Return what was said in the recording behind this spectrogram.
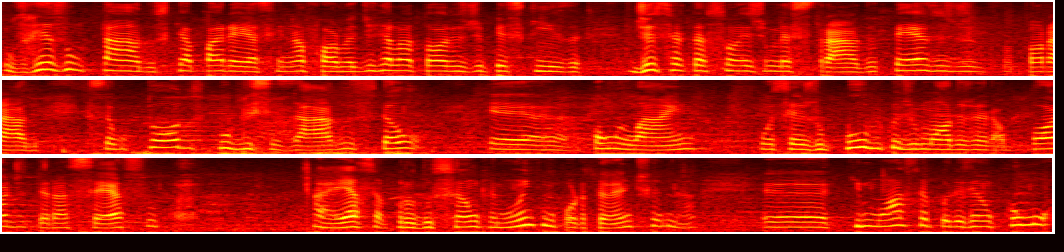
Os resultados que aparecem na forma de relatórios de pesquisa, dissertações de mestrado, teses de doutorado, são todos publicizados, estão eh, online, ou seja, o público de modo geral pode ter acesso a essa produção que é muito importante, né? é, que mostra, por exemplo, como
